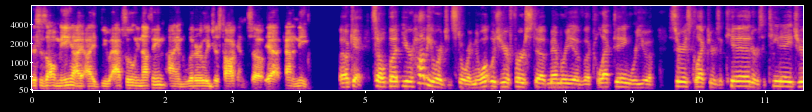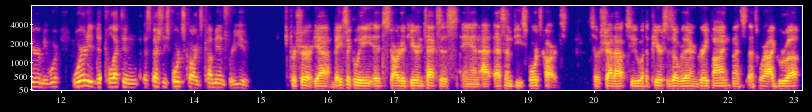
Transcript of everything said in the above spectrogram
this is all me. I, I do absolutely nothing. I am literally just talking. So yeah, kind of neat. Okay, so but your hobby origin story. I mean, what was your first uh, memory of uh, collecting? Were you a serious collector as a kid or as a teenager? I mean, where where did collecting, especially sports cards, come in for you? For sure, yeah. Basically, it started here in Texas and at SMP Sports Cards. So shout out to the Pierces over there in Grapevine. That's that's where I grew up.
